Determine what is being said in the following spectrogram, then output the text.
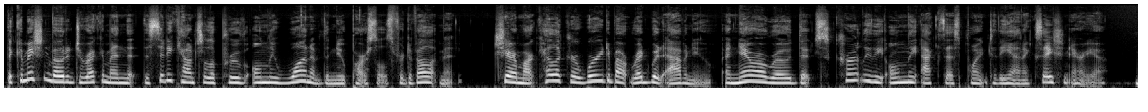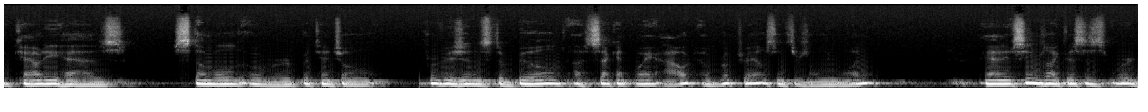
The Commission voted to recommend that the City Council approve only one of the new parcels for development. Chair Mark Hilliker worried about Redwood Avenue, a narrow road that's currently the only access point to the annexation area. The county has stumbled over potential provisions to build a second way out of Brooktrails since there's only one. And it seems like this is, we're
